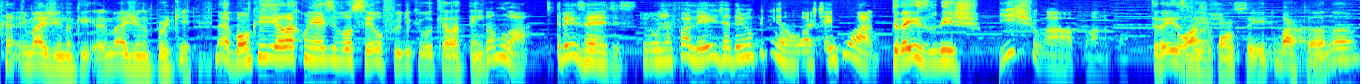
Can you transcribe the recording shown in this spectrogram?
imagino que, imagino por quê. É bom que ela conhece você, o filho que, que ela tem. Vamos lá. Os três heads. Eu já falei, já dei minha opinião. Eu achei zoado. Três lixo. Lixo? Ah, para, para. Três Eu acho o lixo. conceito bacana,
